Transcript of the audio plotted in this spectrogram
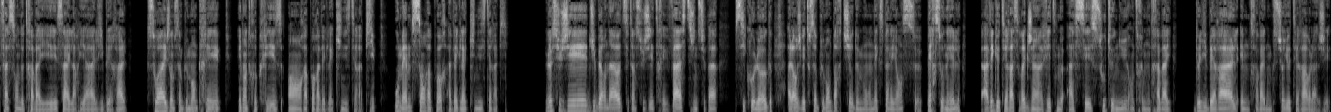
façon de travailler, salarial, libéral, soit ils ont tout simplement créé une entreprise en rapport avec la kinésithérapie ou même sans rapport avec la kinésithérapie. Le sujet du burn-out, c'est un sujet très vaste, je ne suis pas psychologue, alors je vais tout simplement partir de mon expérience personnelle. Avec Eutera, c'est vrai que j'ai un rythme assez soutenu entre mon travail de libéral et mon travail donc sur Yotera. Voilà, j'ai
